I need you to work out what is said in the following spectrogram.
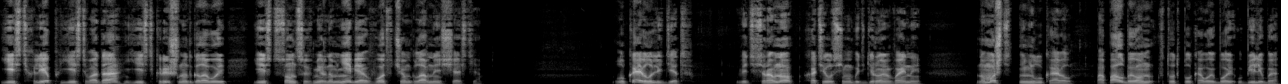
Есть хлеб, есть вода, есть крыша над головой, есть солнце в мирном небе, вот в чем главное счастье. Лукавил ли дед? Ведь все равно хотелось ему быть героем войны. Но, может, и не лукавил. Попал бы он в тот полковой бой, убили бы,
